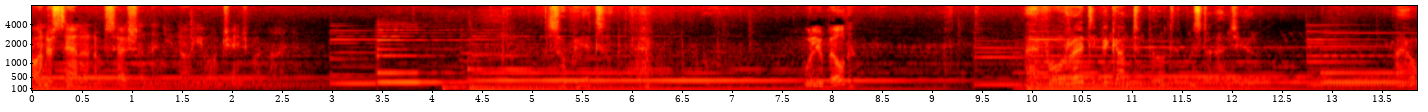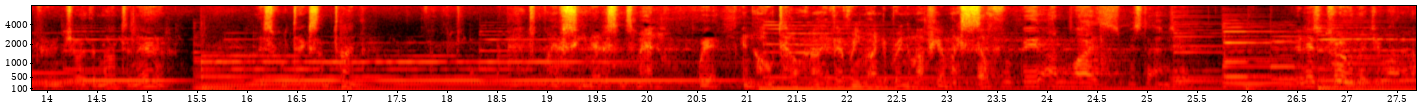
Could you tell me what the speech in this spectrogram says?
You understand an obsession, then you know you won't change my mind. So be it. Will you build it? I've already begun to build it, Mr. Angier. I hope you enjoy the mountain air. This will take some time. I have seen Edison's men. Where? In the hotel, and I have every mind to bring them up here myself. It would be unwise, Mr. Angier. It is true that you are our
